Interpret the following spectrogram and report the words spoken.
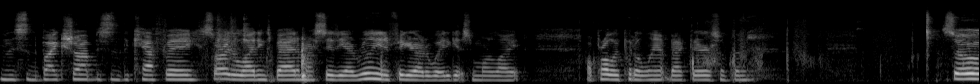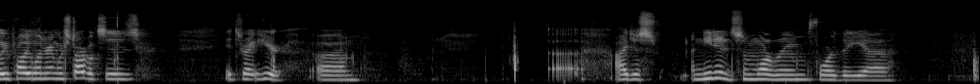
And this is the bike shop. This is the cafe. Sorry the lighting's bad in my city. I really need to figure out a way to get some more light. I'll probably put a lamp back there or something. So you're probably wondering where Starbucks is. It's right here. Um, uh, I just I needed some more room for the uh,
